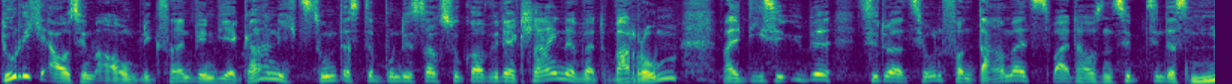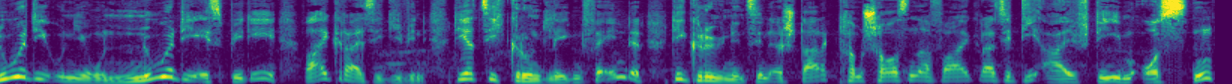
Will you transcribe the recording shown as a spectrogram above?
durchaus im Augenblick sein, wenn wir gar nichts tun, dass der Bundestag sogar wieder kleiner wird. Warum? Weil diese Übersituation von damals 2017, dass nur die Union, nur die SPD Wahlkreise gewinnt, die hat sich grundlegend verändert. Die Grünen sind erstarkt, haben Chancen auf Wahlkreise, die AfD im Osten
